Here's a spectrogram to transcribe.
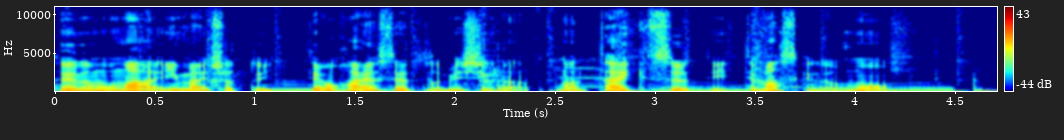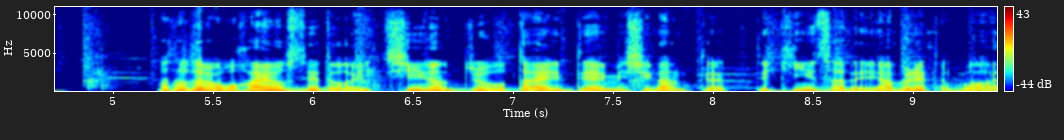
というのも、まあ、今ちょっと言って、オハイオステートとミシガン、まあ、対決するって言ってますけども、まあ、例えば、オハイオステートが1位の状態でミシガンとやって僅差で敗れた場合、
